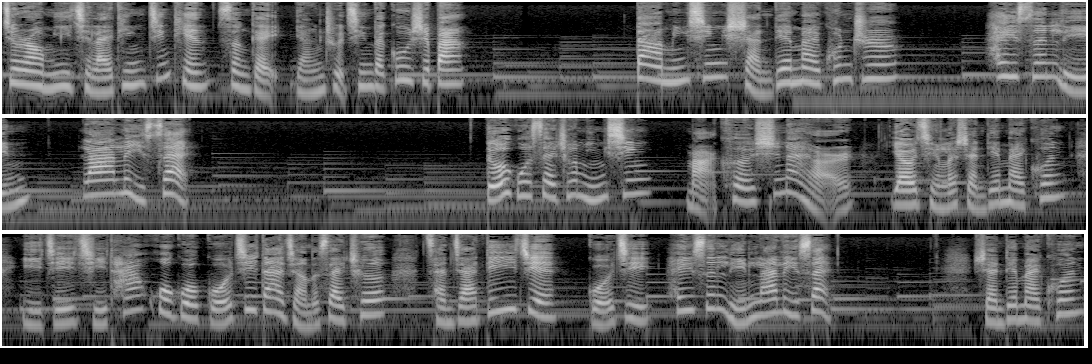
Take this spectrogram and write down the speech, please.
就让我们一起来听今天送给杨楚清的故事吧。大明星闪电麦昆之黑森林拉力赛，德国赛车明星马克施奈尔。邀请了闪电麦昆以及其他获过国际大奖的赛车参加第一届国际黑森林拉力赛。闪电麦昆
